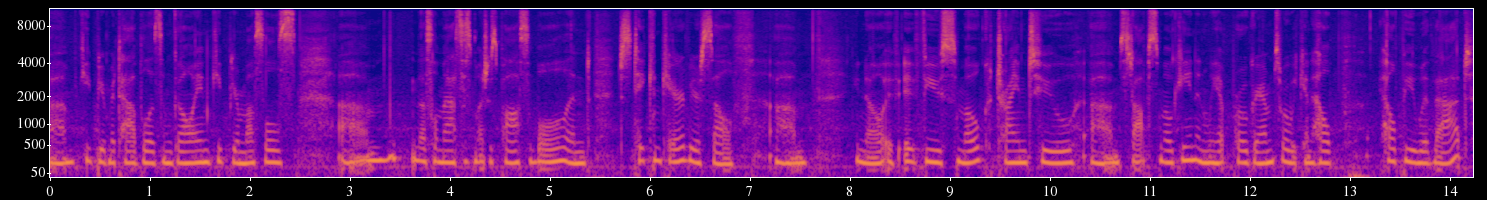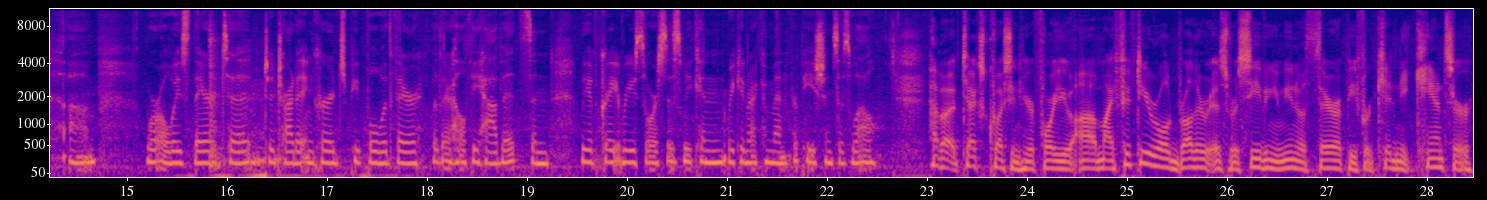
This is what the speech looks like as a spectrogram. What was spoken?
Um, keep your metabolism going, keep your muscles, muscle mass as much as possible, and just taking care of yourself you know, if, if you smoke, trying to um, stop smoking, and we have programs where we can help help you with that. Um, we're always there to, to try to encourage people with their with their healthy habits, and we have great resources we can we can recommend for patients as well. Have a text question here for you. Uh, my 50 year old brother is receiving immunotherapy for kidney cancer.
